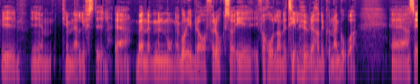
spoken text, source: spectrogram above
i, i en kriminell livsstil. Eh, men, men många går det ju bra för också i, i förhållande till hur det hade kunnat gå. Eh, så,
